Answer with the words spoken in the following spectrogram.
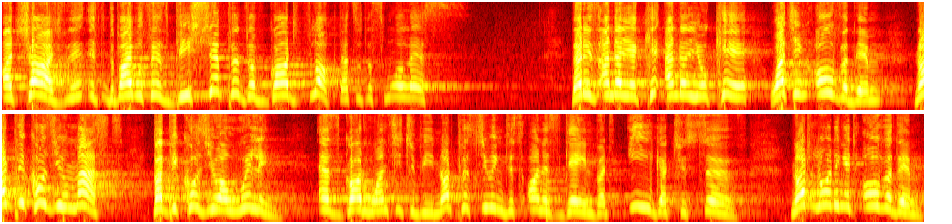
are charged. The- Bible says, be shepherds of God's flock. That's with a small s. That is under your, ca- under your care, watching over them, not because you must, but because you are willing, as God wants you to be, not pursuing dishonest gain, but eager to serve, not lording it over them,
